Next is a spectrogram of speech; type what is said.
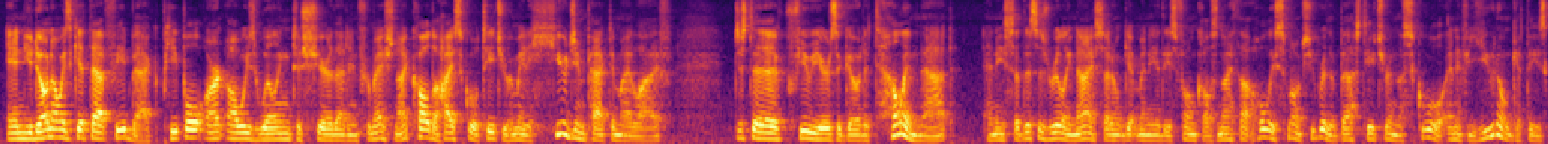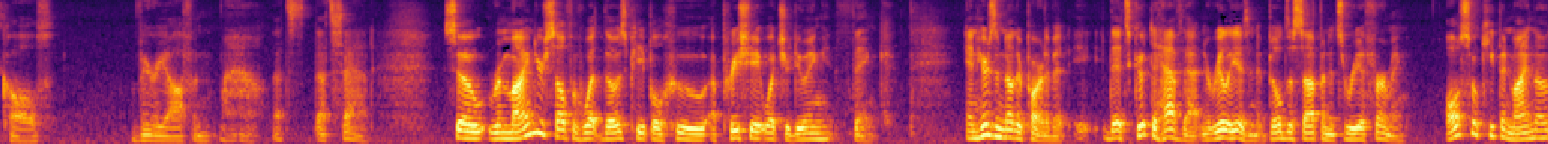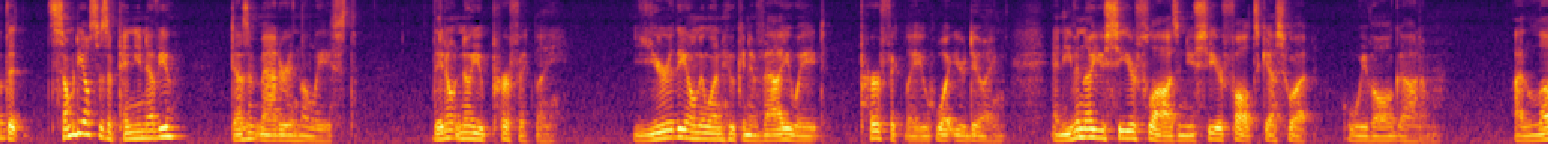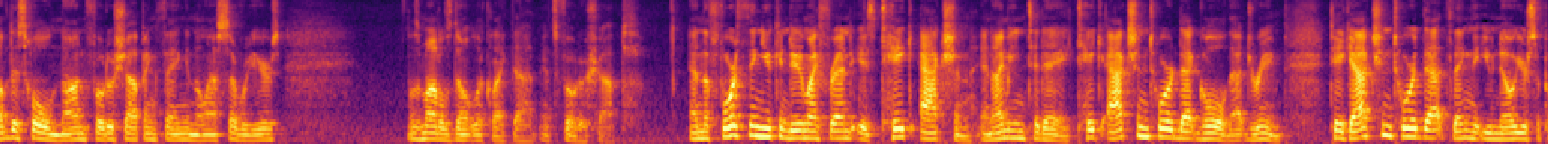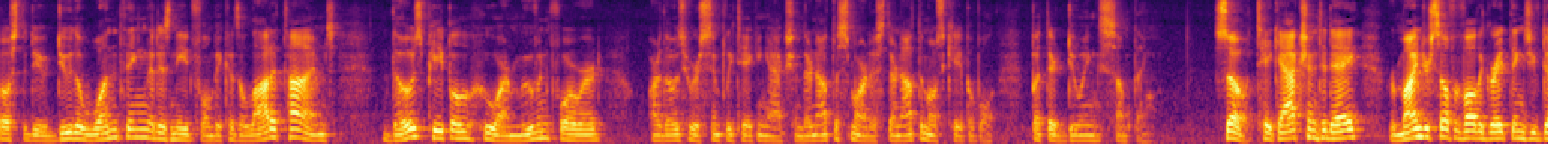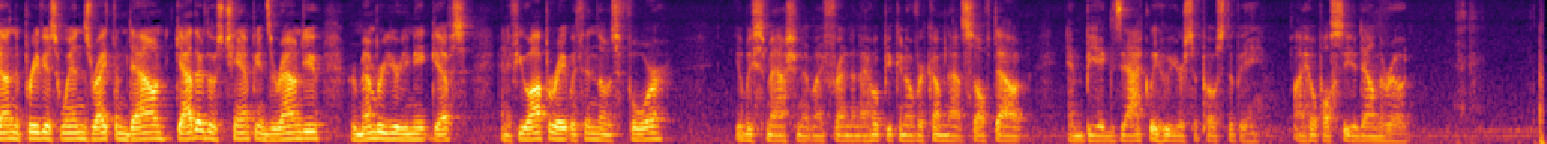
And you don't always get that feedback. People aren't always willing to share that information. I called a high school teacher who made a huge impact in my life just a few years ago to tell him that. And he said, This is really nice. I don't get many of these phone calls. And I thought, Holy smokes, you were the best teacher in the school. And if you don't get these calls very often, wow, that's, that's sad. So remind yourself of what those people who appreciate what you're doing think. And here's another part of it. It's good to have that, and it really is, and it builds us up and it's reaffirming. Also keep in mind though that somebody else's opinion of you doesn't matter in the least. They don't know you perfectly. You're the only one who can evaluate perfectly what you're doing. And even though you see your flaws and you see your faults, guess what? We've all got them. I love this whole non-photoshopping thing in the last several years. Those models don't look like that. It's photoshopped. And the fourth thing you can do, my friend, is take action. And I mean today. Take action toward that goal, that dream. Take action toward that thing that you know you're supposed to do. Do the one thing that is needful because a lot of times those people who are moving forward are those who are simply taking action. They're not the smartest, they're not the most capable, but they're doing something. So take action today. Remind yourself of all the great things you've done, the previous wins, write them down, gather those champions around you, remember your unique gifts, and if you operate within those four, you'll be smashing it, my friend, and I hope you can overcome that self-doubt and be exactly who you're supposed to be. I hope I'll see you down the road.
